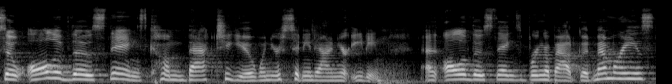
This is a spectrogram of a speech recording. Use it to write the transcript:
So, all of those things come back to you when you're sitting down and you're eating. And all of those things bring about good memories,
